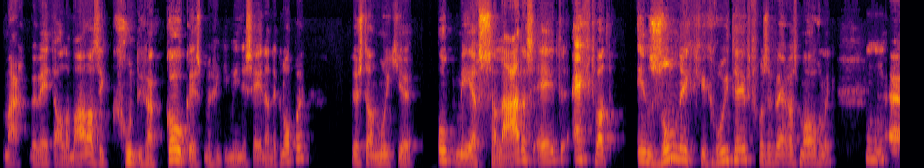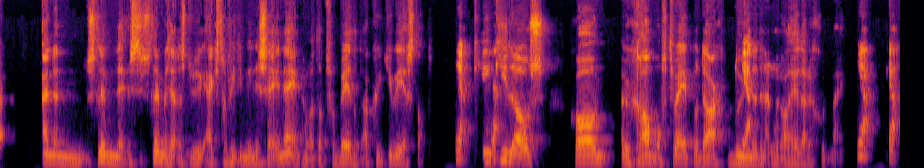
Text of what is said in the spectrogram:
Maar we weten allemaal, als ik groente ga koken, is mijn vitamine C aan de knoppen. Dus dan moet je ook meer salades eten. Echt wat in zonlicht gegroeid heeft, voor zover als mogelijk. Mm -hmm. uh, en een slimme, slimme zet is natuurlijk extra vitamine C nemen, want dat verbetert acuut je weerstand. Ja, in ja. kilo's, gewoon een gram of twee per dag, doe je ja. er eigenlijk al heel erg goed mee. Ja, ja,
